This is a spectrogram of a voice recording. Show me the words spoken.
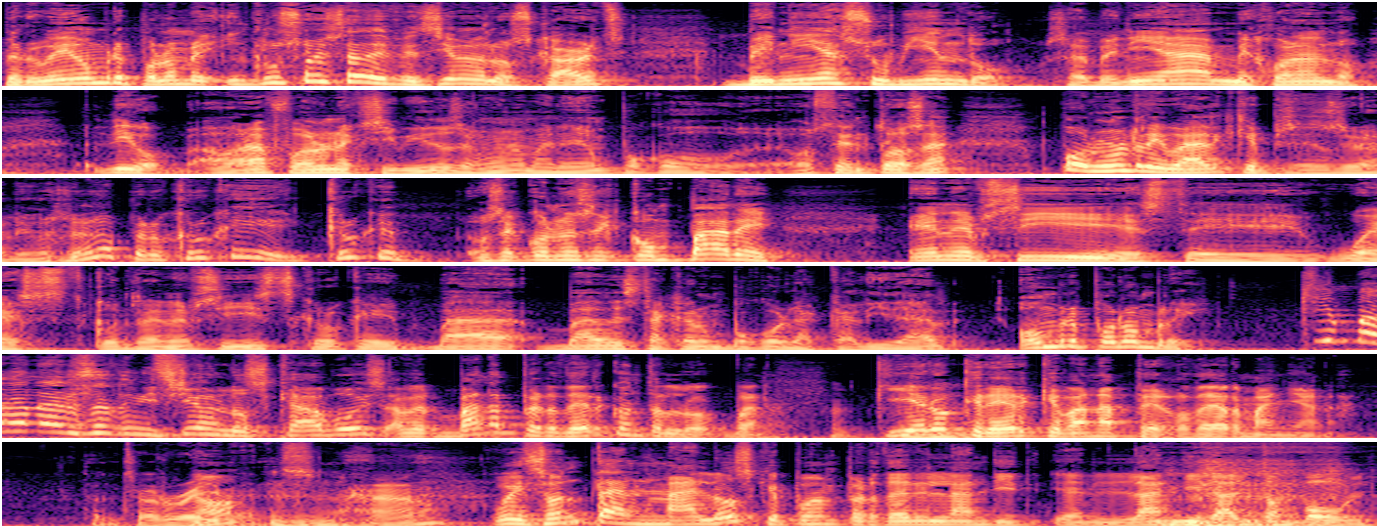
Pero ve hombre por hombre. Incluso esa defensiva de los Cards venía subiendo, o sea, venía mejorando. Digo, ahora fueron exhibidos de una manera un poco ostentosa por un rival que, pues, es rival. Pero creo que, creo que, o sea, cuando se compare NFC este, West contra NFC East, creo que va, va a destacar un poco la calidad, hombre por hombre. ¿Quién va a ganar esa división? ¿Los Cowboys? A ver, van a perder contra los. Bueno, quiero creer que van a perder mañana. Contra Ravens. Ajá. Güey, son tan malos que pueden perder el Andy, el Andy Dalton Bowl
